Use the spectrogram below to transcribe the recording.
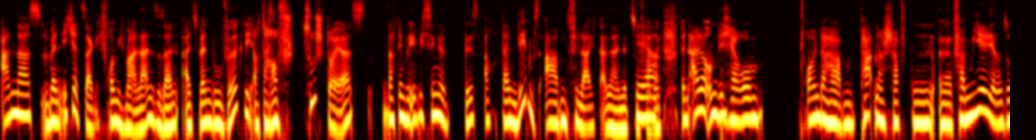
anders, wenn ich jetzt sage, ich freue mich mal alleine zu sein, als wenn du wirklich auch darauf zusteuerst, nachdem du ewig Single bist, auch deinen Lebensabend vielleicht alleine zu Ja. verbringen. Wenn alle um dich herum Freunde haben, Partnerschaften, äh, Familien und so,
